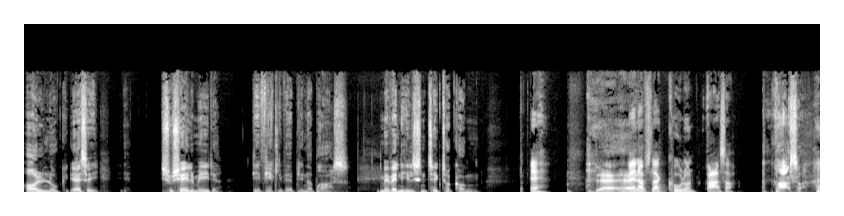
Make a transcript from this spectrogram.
hold nu. Altså, sociale medier, det er virkelig ved at blive noget bras. Med venlig hilsen, TikTok-kongen. Ja. ja, ja, ja. Vandopslag, kolon, raser raser.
